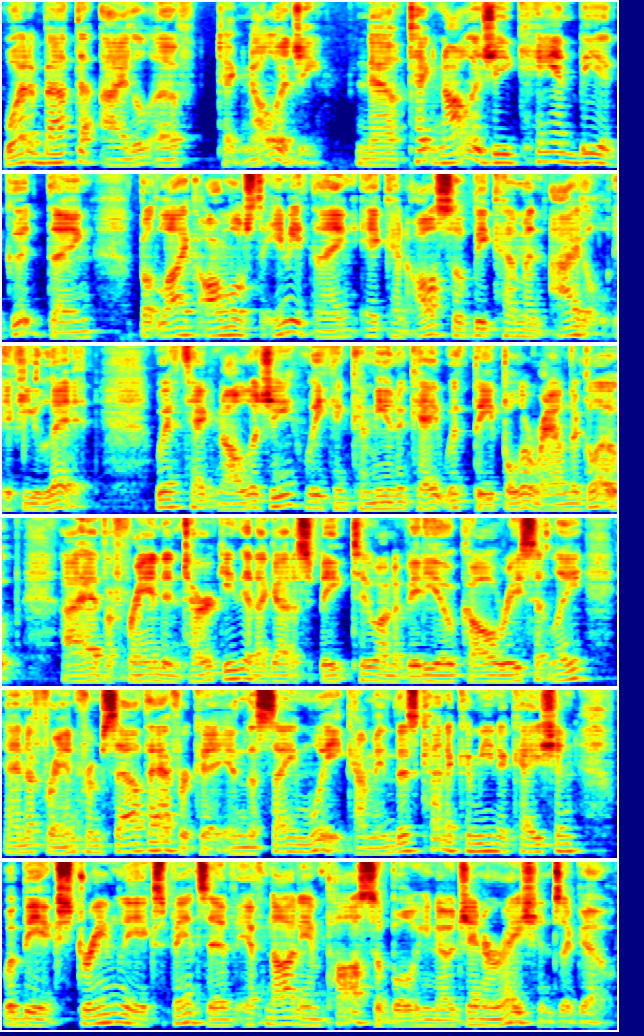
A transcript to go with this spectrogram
What about the idol of technology? Now, technology can be a good thing, but like almost anything, it can also become an idol if you let it. With technology, we can communicate with people around the globe. I have a friend in Turkey that I got to speak to on a video call recently, and a friend from South Africa in the same week. I mean, this kind of communication would be extremely expensive, if not impossible, you know, generations ago.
